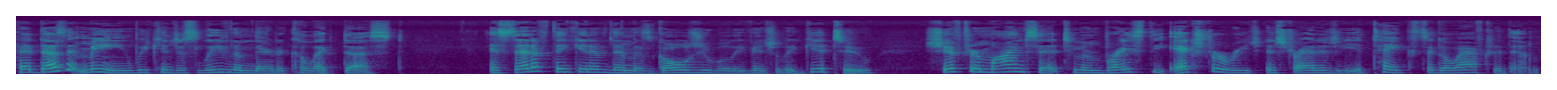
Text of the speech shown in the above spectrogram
That doesn't mean we can just leave them there to collect dust. Instead of thinking of them as goals you will eventually get to, shift your mindset to embrace the extra reach and strategy it takes to go after them.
